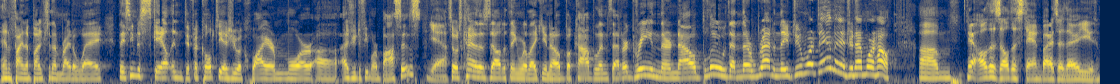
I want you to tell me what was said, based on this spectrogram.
and find a bunch of them right away. They seem to scale in difficulty as you acquire more uh, as you defeat more bosses. Yeah. So it's kind of the Zelda thing where, like, you know, bokoblins that are green, they're now blue, then they're red, and they do more damage and have more health. Um, Yeah, all the Zelda standbys are there. You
